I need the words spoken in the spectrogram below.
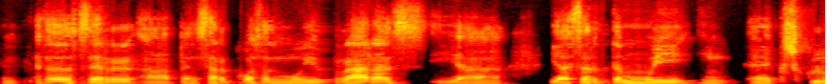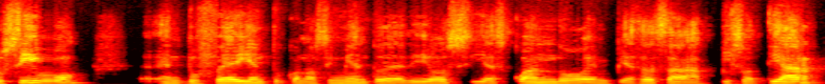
empiezas a, hacer, a pensar cosas muy raras y a, y a hacerte muy in, exclusivo en tu fe y en tu conocimiento de Dios y es cuando empiezas a pisotear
